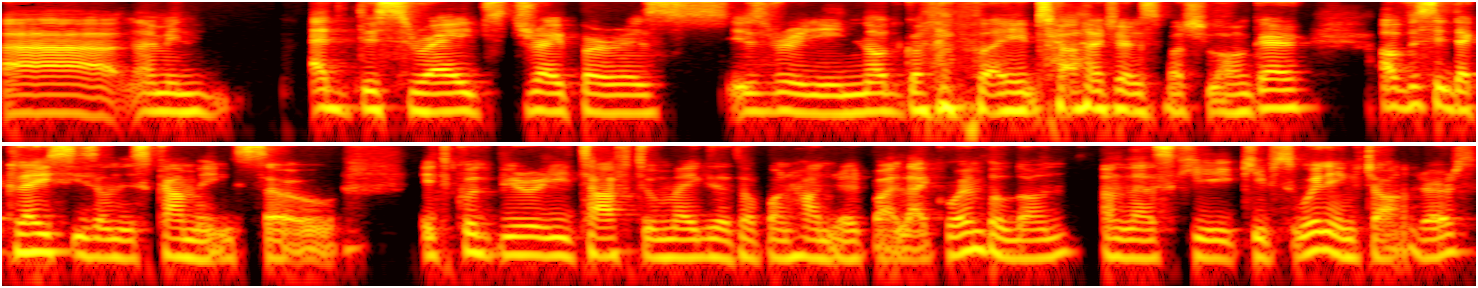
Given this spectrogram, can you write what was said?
Uh, I mean, at this rate, Draper is is really not gonna play in challengers much longer. Obviously, the clay season is coming, so it could be really tough to make the top 100 by like Wimbledon unless he keeps winning challengers.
